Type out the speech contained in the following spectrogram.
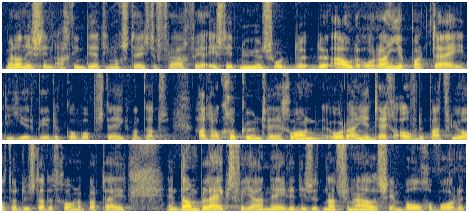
Maar dan is in 1813 nog steeds de vraag... Van, ja, is dit nu een soort de, de oude oranje partij... die hier weer de kop opsteekt? Want dat had ook gekund. Hè? Gewoon oranje tegenover de patriotten. Dus dat het gewoon een partij is. En dan blijkt van ja, nee, dit is het nationale symbool geworden.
